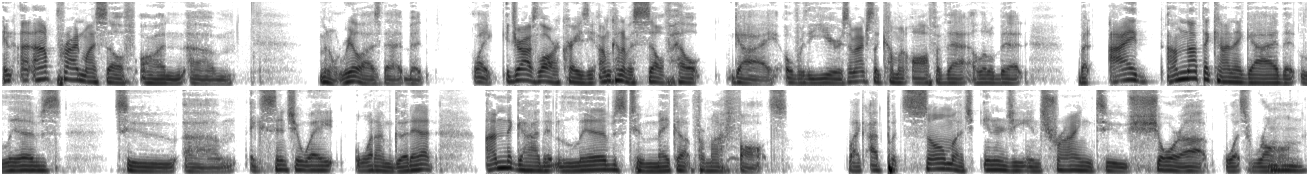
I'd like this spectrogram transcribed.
And I, I pride myself on. Um, I don't realize that, but like it drives Laura crazy. I'm kind of a self help guy over the years. I'm actually coming off of that a little bit, but I I'm not the kind of guy that lives to um, accentuate what I'm good at. I'm the guy that lives to make up for my faults. Like I put so much energy in trying to shore up what's wrong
